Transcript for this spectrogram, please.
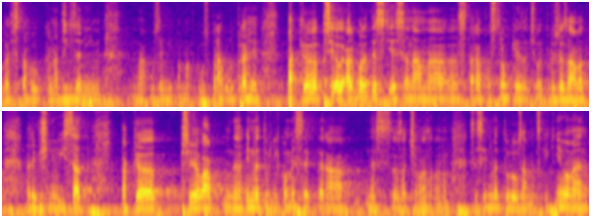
ve vztahu k nadřízeným na územní památkovou zprávu do Prahy. Pak eh, přijeli arboretisti se nám starat o stromky, začali prořezávat tady višňový sad. Pak přijela inventurní komise, která dnes začala se s inventurou zámeckých knihoven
